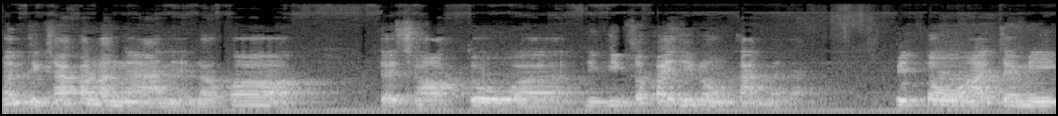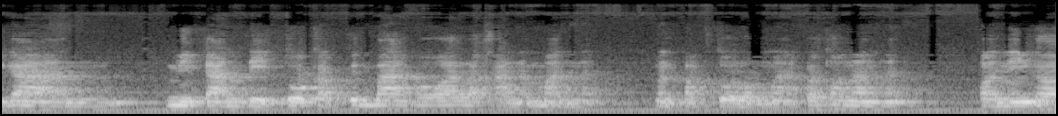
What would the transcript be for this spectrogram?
นั้นสินค้าพลังงานเนี่ยเราก็จะชอบตัวจริงๆก็ไปที่ลงกันนั่นแหละปิโตอาจจะมีการมีการดีดตัวกลับขึ้นบ้างเพราะว่าราคาน้ำมันน่ะมันปรับตัวลงมาก็เท่านั้นฮะตอนนี้ก็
